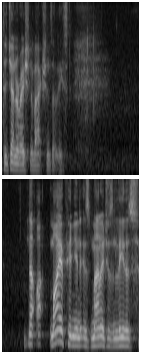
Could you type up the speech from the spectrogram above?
the generation of actions at least. Now, my opinion is managers and leaders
